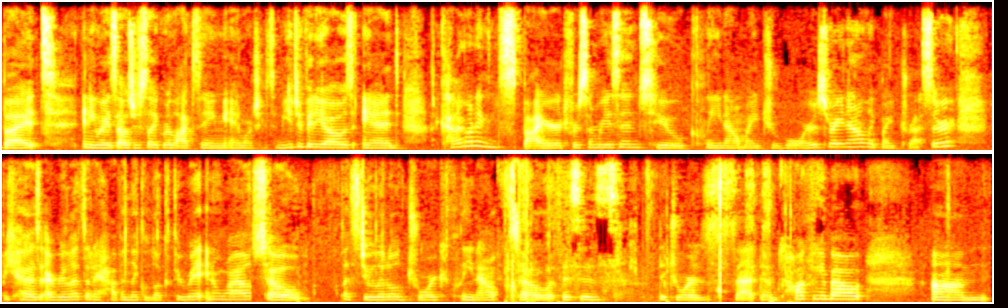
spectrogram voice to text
but anyways i was just like relaxing and watching some youtube videos and i kind of got inspired for some reason to clean out my drawers right now like my dresser because i realized that i haven't like looked through it in a while. So let's do a little drawer clean out. So this is the drawers set that i'm talking about. Um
